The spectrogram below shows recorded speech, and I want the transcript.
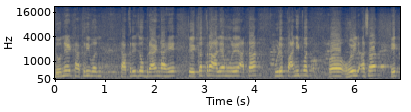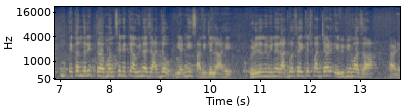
दोन्ही ठाकरी वन ठाकरे जो ब्रँड आहे तो एकत्र आल्यामुळे आता पुढे पानिपत होईल असं एक एकंदरीत मनसे नेते अविनाश जाधव यांनी सांगितलेलं आहे. व्हिडिओ विनय राजभरचा हितेश पांचाळ एबीपी माझा ठाणे.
